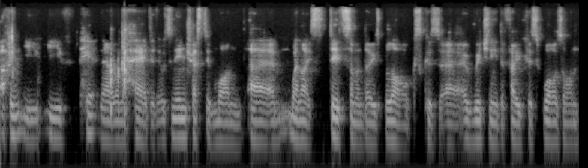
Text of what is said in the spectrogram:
I think you, you've hit now on the head, and it was an interesting one um, when I did some of those blogs because uh, originally the focus was on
